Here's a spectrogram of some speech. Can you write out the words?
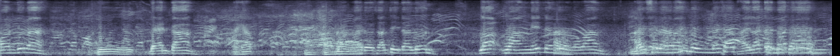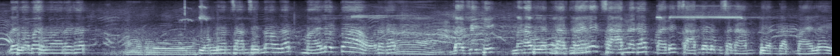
บอลขึ้นมาอยู่แดนกลางนะครับออกบอลไว้โดยสันติดารุณระวังนิดนึงลูกระวังในสนามที่หนึ่งนะครับไทยรัฐได้จะบมีอลอยู่การเล่นเปลี่ยเอานไปตัวนะครับ โอ้โหโรงเรียนสามเซนนอกครับ หมายเลขเก้านะครับ อ่าได้ฟรีคิกนะครับเปลี่ยนกับหมายเลขสามนะครับ หมายเลขสามจะลงสนามเปลี่ยนกับหมายเลข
